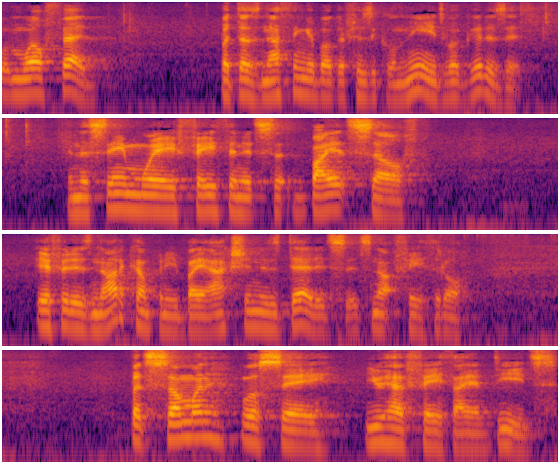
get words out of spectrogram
and well fed, but does nothing about their physical needs, what good is it? In the same way, faith in its, by itself if it is not accompanied by action, is dead. It's, it's not faith at all. But someone will say, You have faith, I have deeds.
